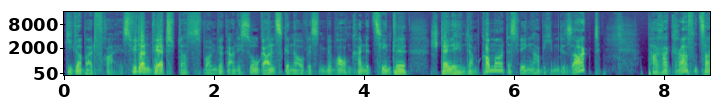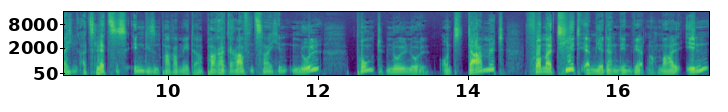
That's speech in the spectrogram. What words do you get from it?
Gigabyte frei. Ist wieder ein Wert, das wollen wir gar nicht so ganz genau wissen. Wir brauchen keine Zehntelstelle hinterm Komma, deswegen habe ich ihm gesagt, Paragraphenzeichen als letztes in diesem Parameter, Paragraphenzeichen 0.00. Und damit formatiert er mir dann den Wert nochmal in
